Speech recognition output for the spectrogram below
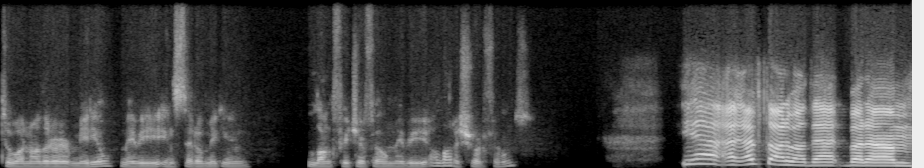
to another medium? Maybe instead of making long feature film, maybe a lot of short films? Yeah, I, have thought about that, but um,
